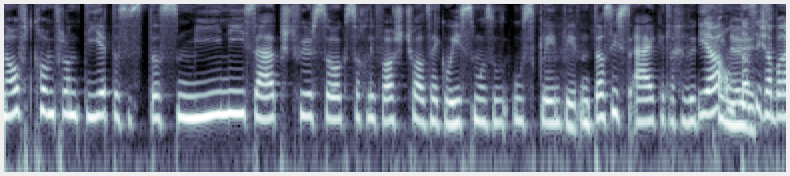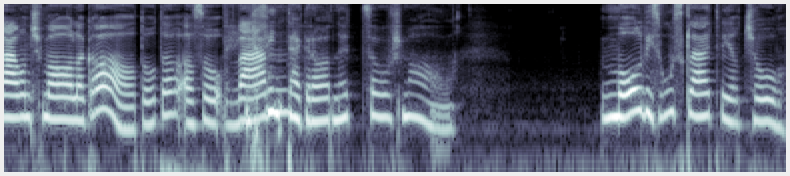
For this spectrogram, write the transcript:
dann oft konfrontiert, dass, es, dass meine Selbstfürsorge so ein fast schon als Egoismus au- ausgelehnt wird. Und das ist eigentlich wirklich Ja, und nicht. das ist aber auch ein schmaler Grad, oder? Also, ich wenn finde den gerade nicht so schmal. Mal wie es ausgelegt wird, schon.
